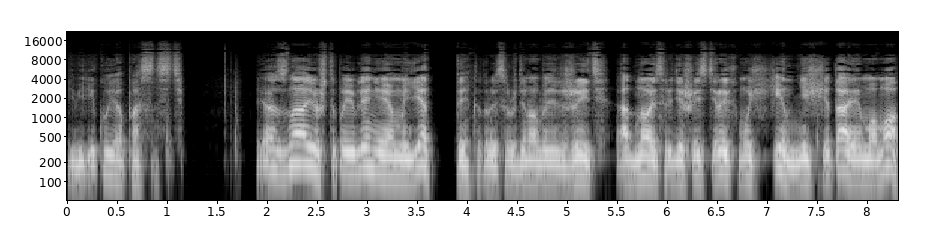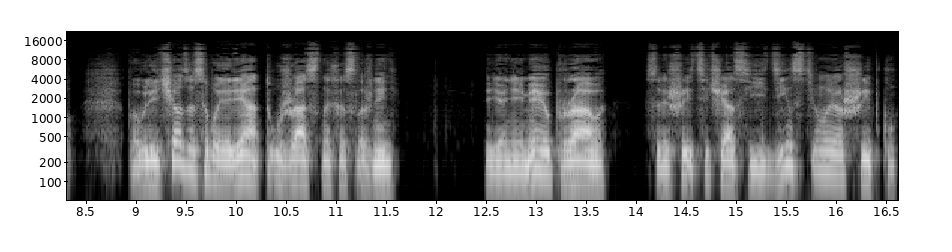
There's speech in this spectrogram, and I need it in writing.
и великую опасность. Я знаю, что появление Мьетты, которой суждено будет жить одной среди шестерых мужчин, не считая Момо, повлечет за собой ряд ужасных осложнений. И я не имею права совершить сейчас единственную ошибку,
